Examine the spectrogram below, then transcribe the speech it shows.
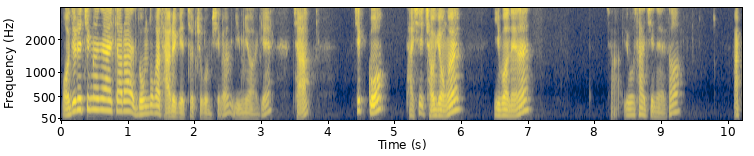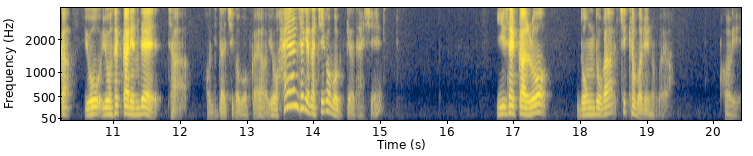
어디를 찍느냐에 따라 농도가 다르겠죠. 조금씩은 미묘하게. 자, 찍고 다시 적용을 이번에는 자, 요 사진에서 아까 요, 요 색깔인데 자, 어디다 찍어 볼까요? 요 하얀색에다 찍어 볼게요, 다시. 이 색깔로 농도가 찍혀 버리는 거예요. 거의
